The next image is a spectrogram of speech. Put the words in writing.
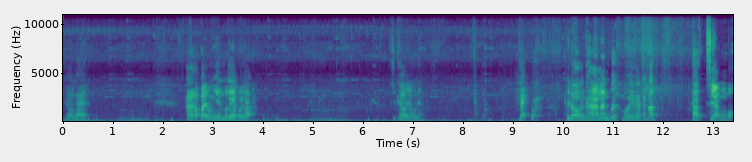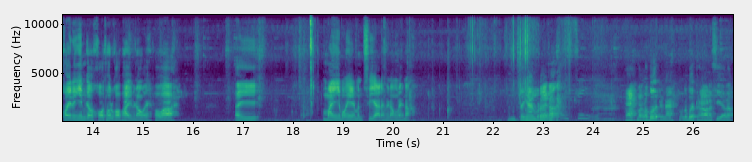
จินอดไรอืมหากลับไปโรงเรียนเมื่อแรกไปละอืมกินข้าวยังมันเนี่ยจักปะ พี่น้องกันท่านั่นเบ้อบ่อยกันทั้งก้อนถ้าเสียงบ่ค่อยได้ยินก็ขอโทษขออภัยพี่น้องเลยเพราะว่า ไอไม่บ่แอมันเสียนะพี่น้องเลยเนาะมันใช้งานบ่ได้เนาะฮะหมักระเบิดเห็นนะหมักระเบิดเท้านะเสียแล้ว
